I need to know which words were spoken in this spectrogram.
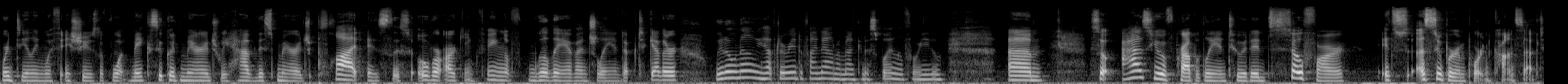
we're dealing with issues of what makes a good marriage. We have this marriage plot is this overarching thing of will they eventually end up together? We don't know, you have to read to find out. I'm not going to spoil it for you. Um, so as you have probably intuited so far, it's a super important concept.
